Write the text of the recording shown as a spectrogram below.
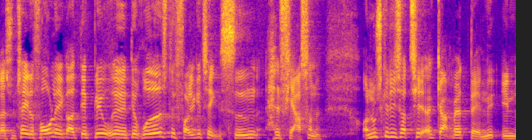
Resultatet foreligger, og det blev øh, det rødeste folketing siden 70'erne. Og nu skal de så til at i gang med at danne en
